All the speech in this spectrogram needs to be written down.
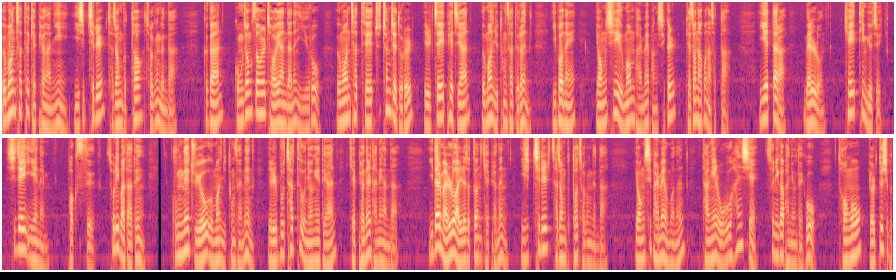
음원 차트 개편안이 27일 자정부터 적용된다. 그간 공정성을 저해한다는 이유로 음원 차트의 추천 제도를 일제히 폐지한 음원 유통사들은 이번에 영시 음원 발매 방식을 개선하고 나섰다. 이에 따라 멜론, KT 뮤직, CJ ENM, 벅스, 소리바다 등 국내 주요 음원 유통사는 일부 차트 운영에 대한 개편을 단행한다. 이달 말로 알려졌던 개편은 27일 자정부터 적용된다. 영시 발매 음원은 당일 오후 1시에 순위가 반영되고 정오 12시부터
